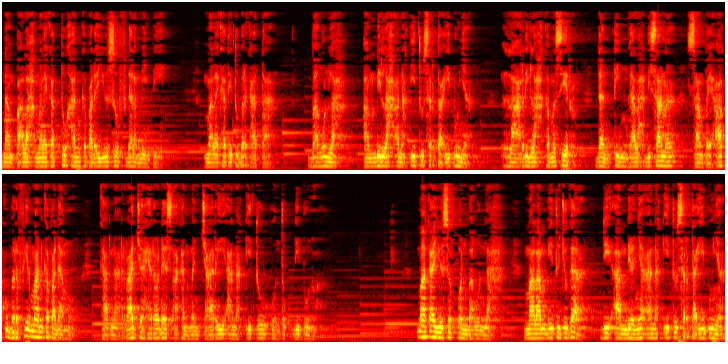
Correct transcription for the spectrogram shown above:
nampaklah malaikat Tuhan kepada Yusuf dalam mimpi. Malaikat itu berkata, "Bangunlah, Ambillah anak itu serta ibunya, larilah ke Mesir, dan tinggallah di sana sampai aku berfirman kepadamu, karena Raja Herodes akan mencari anak itu untuk dibunuh. Maka Yusuf pun bangunlah. Malam itu juga diambilnya anak itu serta ibunya,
